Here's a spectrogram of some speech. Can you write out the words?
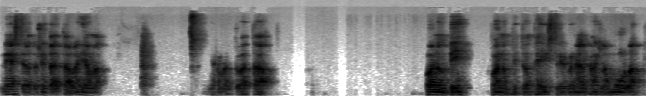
Nesteellä tosin taitaa olla hieman, hieman tuota, huonompi, huonompi tuota historia kuin näillä kahdella muulla,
